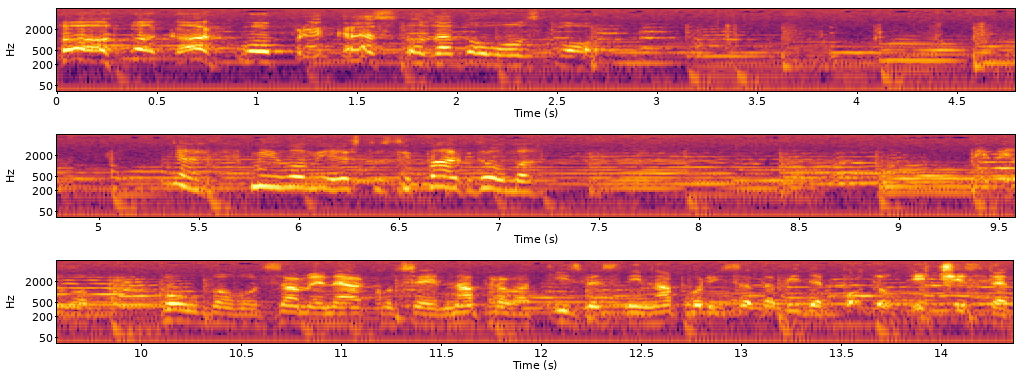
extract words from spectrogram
Ха, какво прекрасно задоволство. Мило ми е што си пак дома. Поубаво за мене ако се направат известни напори за да биде подот и чистен.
